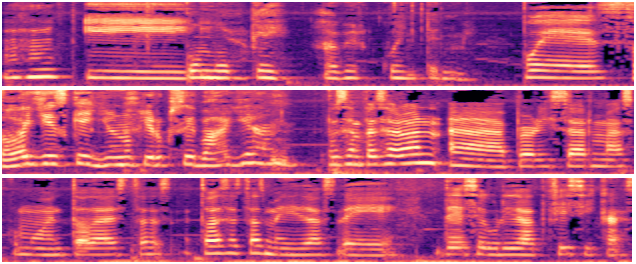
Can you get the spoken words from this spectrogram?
Ujú. Y ¿Cómo qué? A ver, cuéntenme. Pues Ay, es que yo no quiero que se vayan. Pues empezaron a priorizar más como en todas estas, todas estas medidas de, de seguridad físicas,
